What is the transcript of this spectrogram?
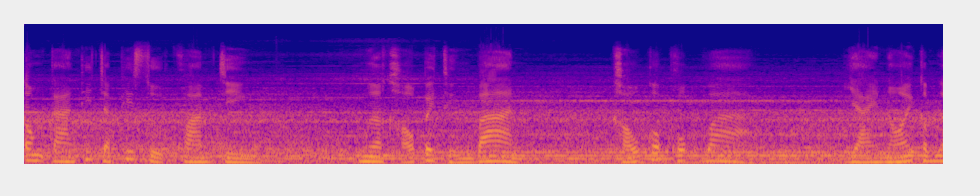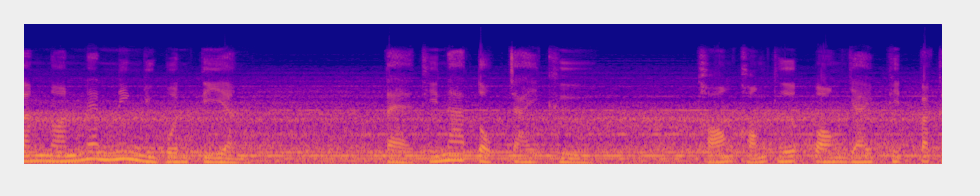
ต้องการที่จะพิสูจน์ความจริง เมื่อเขาไปถึงบ้าน เขาก็พบว่ายายน้อยกำลังนอนแน่นนิ่งอยู่บนเตียง แต่ที่น่าตกใจคือ ท้องของเธอปองใหญ่ผิดปก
